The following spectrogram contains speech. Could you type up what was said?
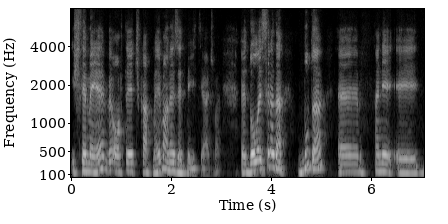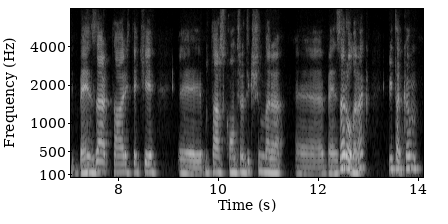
işlemeye ve ortaya çıkartmaya ve analiz etmeye ihtiyacı var. E, dolayısıyla da bu da e, hani e, benzer tarihteki e, bu tarz contradiction'lara e, benzer olarak bir takım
